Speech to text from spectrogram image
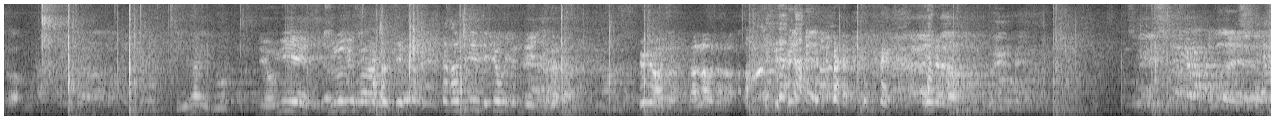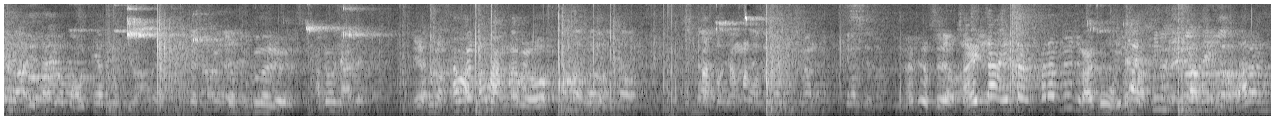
뭐? 뭐 누워. 여기에 들어줄 사람한테 나 사진 내려고 있는데 이거야. 여기 와서 날라오잖아. 일단 사람 세우지 말고 일단 나랑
